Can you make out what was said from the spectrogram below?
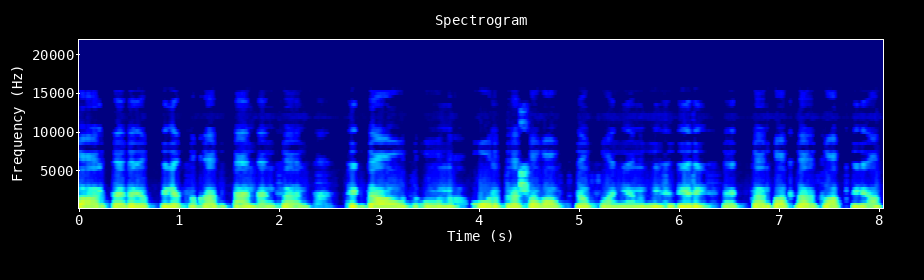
par pēdējo piecu gadu tendencēm, cik daudz un kuru trešo valstu pilsoņiem ir izsniegts darba atļaujas Latvijā.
